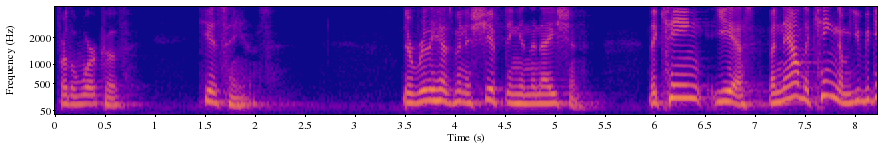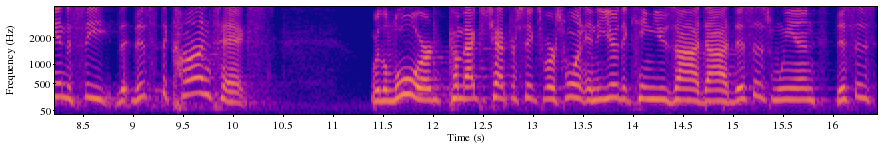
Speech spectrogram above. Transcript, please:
for the work of his hands. There really has been a shifting in the nation. The king, yes, but now the kingdom, you begin to see that this is the context where the Lord, come back to chapter 6, verse 1, in the year that King Uzziah died, this is when, this is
